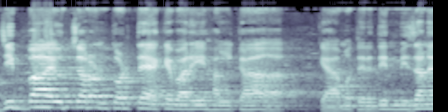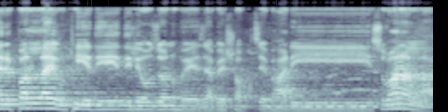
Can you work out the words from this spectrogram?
জিব্বায় উচ্চারণ করতে একেবারেই হালকা। কেয়ামতের দিন মিজানের পাল্লায় উঠিয়ে দিয়ে দিলে ওজন হয়ে যাবে সবচেয়ে ভারী। সুমান সুবহানাল্লাহ।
